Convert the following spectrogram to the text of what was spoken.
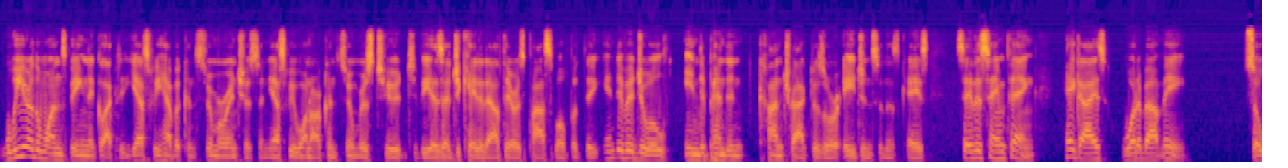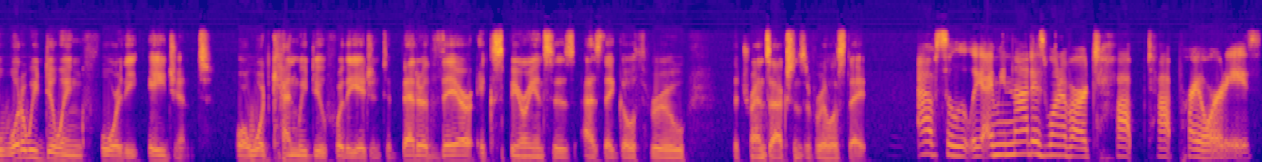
we are the ones being neglected. Yes, we have a consumer interest, and yes, we want our consumers to, to be as educated out there as possible. But the individual independent contractors or agents in this case say the same thing. Hey guys, what about me? So, what are we doing for the agent? Or what can we do for the agent to better their experiences as they go through the transactions of real estate? Absolutely. I mean, that is one of our top, top priorities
